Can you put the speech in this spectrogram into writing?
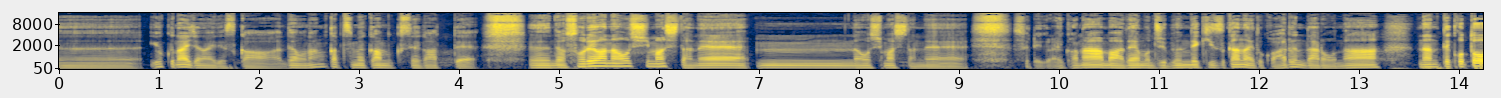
うーん、良くないじゃないですか。でもなんか爪噛む癖があって、うん、でもそれは直しましたね。うーん、直しましたね。それぐらいかな。まあでも自分で気づかないとこあるんだろうな。なんてこと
